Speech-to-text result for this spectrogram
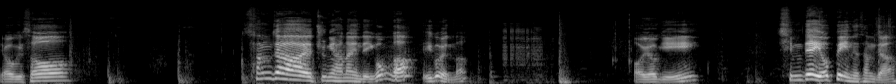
여기서 상자 중에 하나인데 이건가? 이거였나? 어, 여기 침대 옆에 있는 상자.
